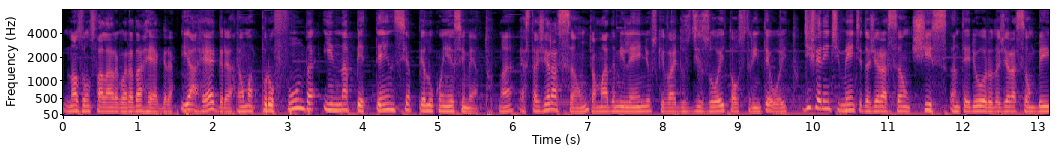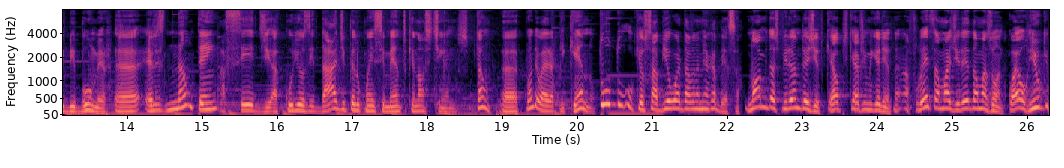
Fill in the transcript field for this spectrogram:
nós vamos falar agora da regra. E a regra é uma profunda inapetência pelo conhecimento. Né? Esta geração, chamada Millennials, que vai dos 18 aos 38, diferentemente da geração X anterior ou da geração Baby Boomer, uh, eles não têm a sede, a curiosidade pelo conhecimento que nós tínhamos. Então, uh, quando eu era pequeno, tudo o que eu sabia eu guardava na minha cabeça. Nome das pirâmides do Egito, Kelps, Kefir e Miguelino. Né? Afluentes da mar direita da Amazônia. Qual é o rio que,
